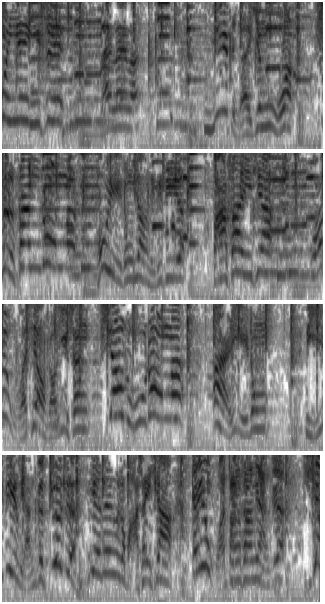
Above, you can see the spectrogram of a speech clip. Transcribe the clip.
婚姻仪式。来来来，你得应我是三中啊，头一中让你的爹把山下，管我叫上一声小祖宗啊。二一中，你的两个哥哥也在那个马山下，给我当上两个牵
